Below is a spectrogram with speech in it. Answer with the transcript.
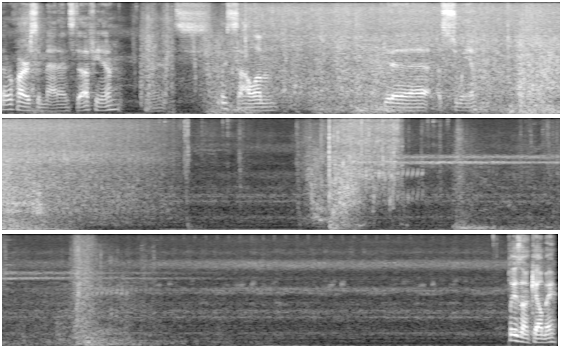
that requires some mana and stuff, you know. Right, let's play Solemn. Get a, a swamp. Please don't kill me.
